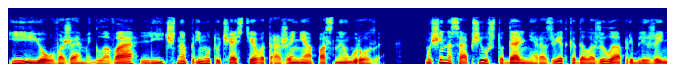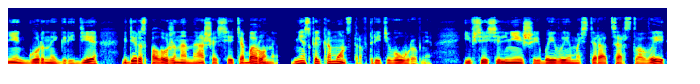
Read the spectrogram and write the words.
и ее уважаемый глава лично примут участие в отражении опасной угрозы. Мужчина сообщил, что дальняя разведка доложила о приближении к горной гряде, где расположена наша сеть обороны, несколько монстров третьего уровня, и все сильнейшие боевые мастера царства Вэй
